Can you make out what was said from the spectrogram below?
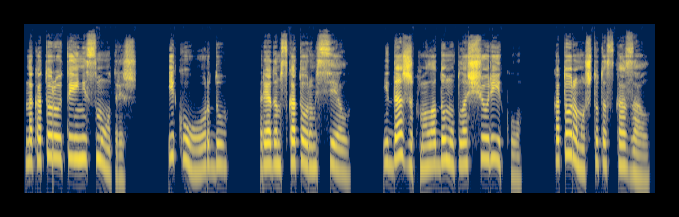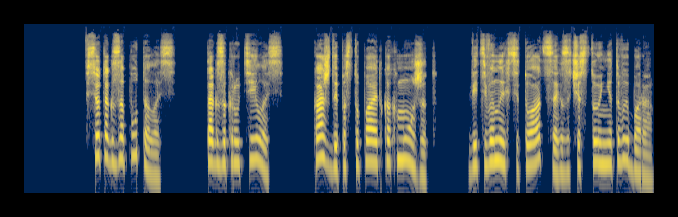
на которую ты и не смотришь, и к Уорду, рядом с которым сел, и даже к молодому плащу Рику, которому что-то сказал. Все так запуталось, так закрутилось. Каждый поступает как может, ведь в иных ситуациях зачастую нет выбора,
